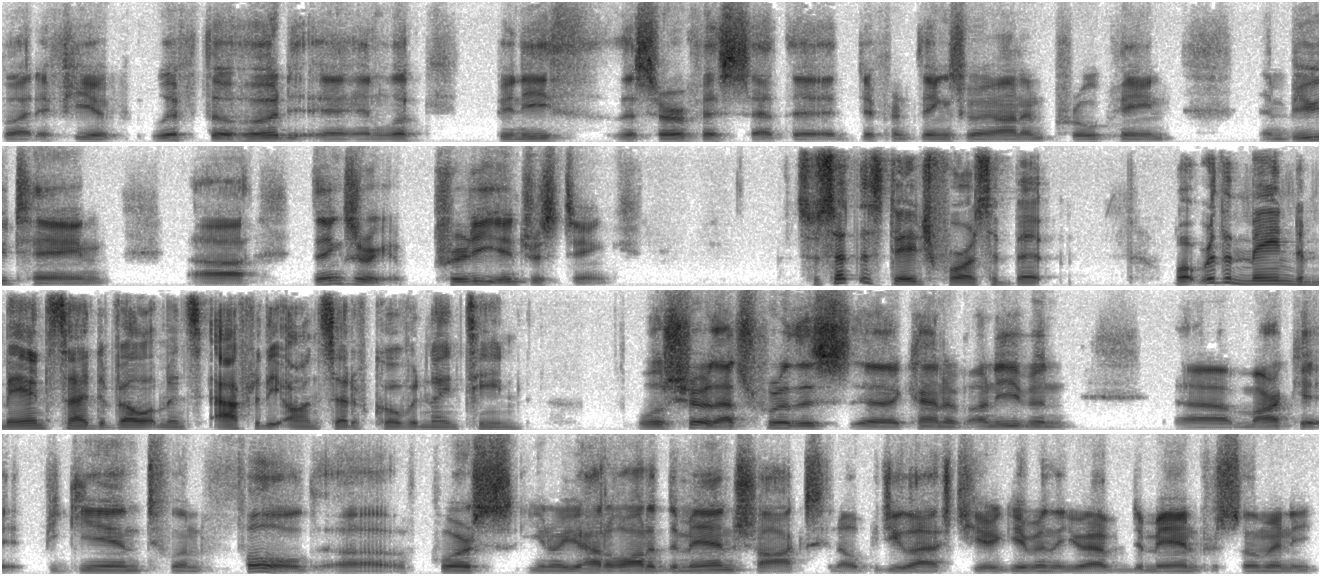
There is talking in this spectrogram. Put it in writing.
But if you lift the hood and look beneath the surface at the different things going on in propane and butane, uh, things are pretty interesting. So, set the stage for us a bit. What were the main demand side developments after the onset of COVID 19? Well, sure. That's where this uh, kind of uneven uh, market began to unfold. Uh, of course, you know you had a lot of demand shocks in LPG last year, given that you have demand for so many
